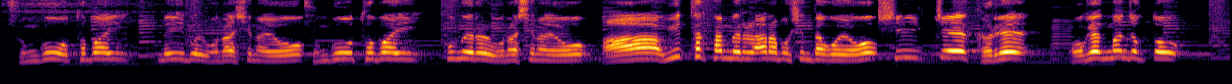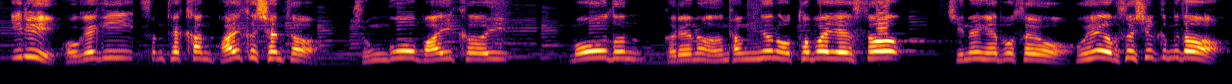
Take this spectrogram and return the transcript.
중고 오토바이 매입을 원하시나요? 중고 오토바이 구매를 원하시나요? 아, 위탁 판매를 알아보신다고요? 실제 거래 고객 만족도 1위 고객이 선택한 바이크 센터 중고 바이크의 모든 거래는 청년 오토바이에서 진행해 보세요. 후회 없으실 겁니다.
